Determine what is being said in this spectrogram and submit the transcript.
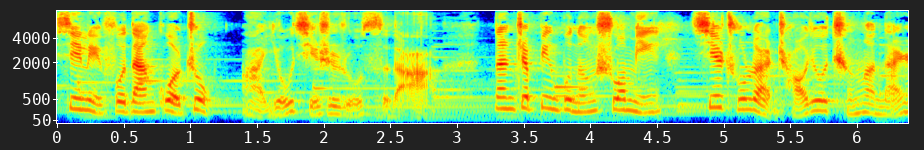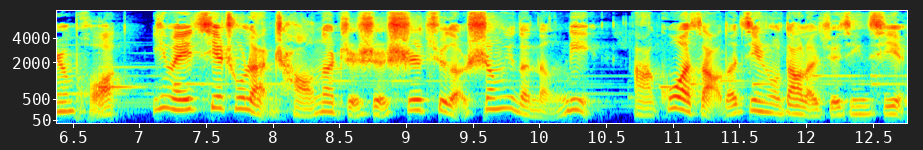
心理负担过重啊，尤其是如此的啊。但这并不能说明切除卵巢就成了男人婆，因为切除卵巢呢，只是失去了生育的能力啊，过早的进入到了绝经期。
